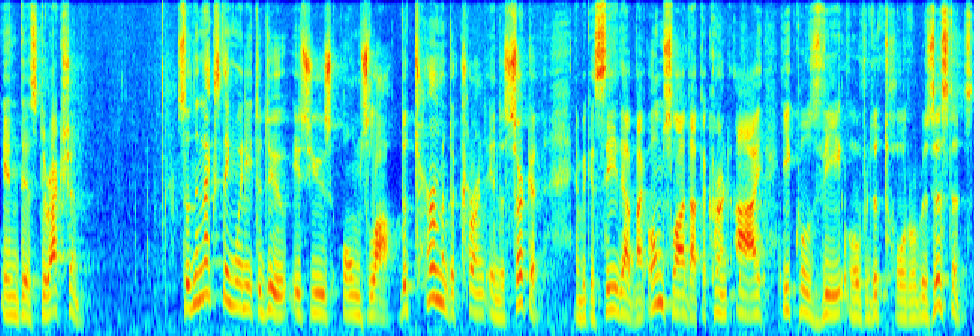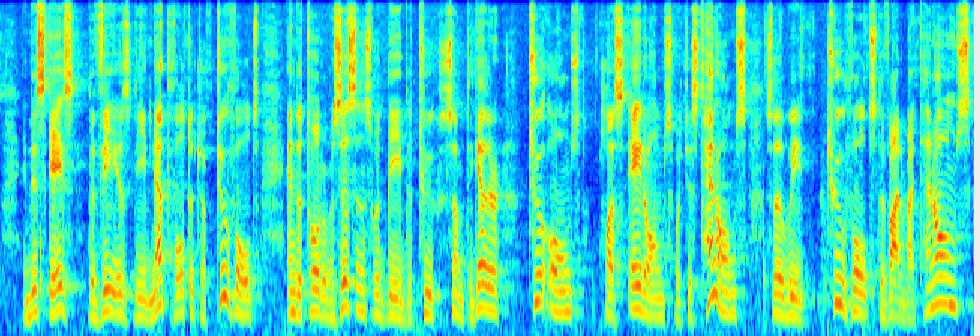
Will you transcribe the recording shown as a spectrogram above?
in this direction. So the next thing we need to do is use Ohm's law. Determine the current in the circuit. And we can see that by Ohm's law that the current I equals V over the total resistance. In this case, the V is the net voltage of 2 volts, and the total resistance would be the two summed together, 2 ohms plus 8 ohms, which is 10 ohms. So that we 2 volts divided by 10 ohms,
